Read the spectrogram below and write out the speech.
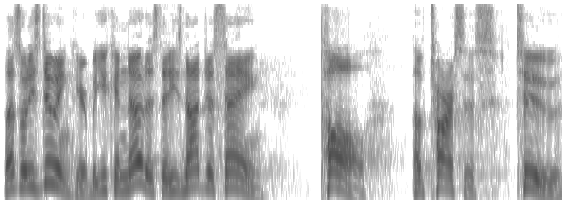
That's what he's doing here. But you can notice that he's not just saying, Paul of Tarsus to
